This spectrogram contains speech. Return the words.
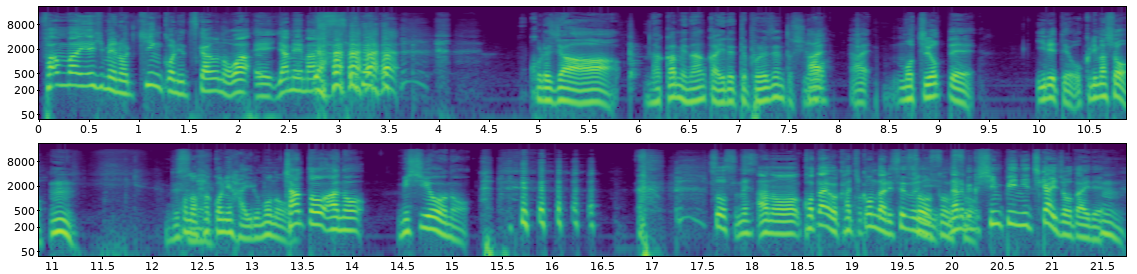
ファンマイ愛媛の金庫に使うのは、えー、やめます。これじゃあ、中身なんか入れてプレゼントしよう。はい。はい。持ち寄って、入れて送りましょうう。すねこの箱に入るものを。ちゃんと、あの、未使用の、そうですね。あのー答えを書き込んだりせずに、なるべく新品に近い状態で。うん。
